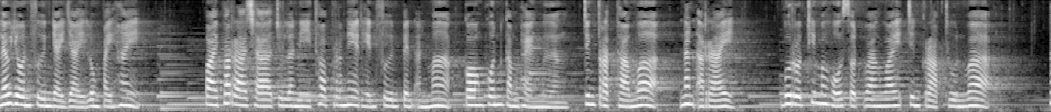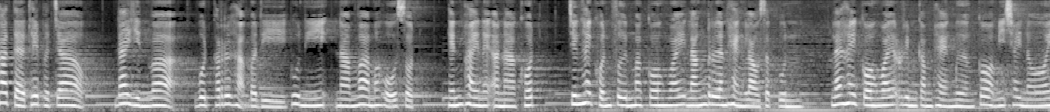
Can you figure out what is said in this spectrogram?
แล้วโยนฟืนใหญ่ ๆ ลงไปให้ ฝ่ายพระราชาจุลนีทอดพระเนตรเห็นฟืนเป็นอันมาก กองพ้นกำแพงเมือง จึงตรัสถามว่านั่นอะไร บุรุษที่มโหสถวางไว้จึงกราบทูลว่าข้าแต่เทพเจ้า ได้ยินว่าบุตรคฤหบดี ผู้นี้นามว่ามโหสถ เห็นภัยในอนาคต จึงให้ขนฟืนมากองไว้หลังเรือนแห่งเหล่าสกุล และให้กองไว้ริมกำแพงเมืองก็มิใช่น้อย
